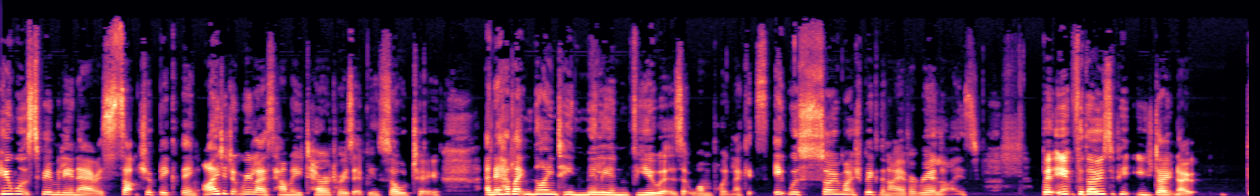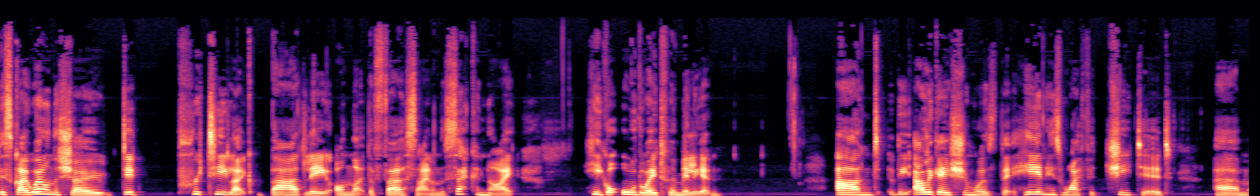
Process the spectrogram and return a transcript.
Who Wants to Be a Millionaire is such a big thing. I didn't realize how many territories it had been sold to, and it had like 19 million viewers at one point. Like it's it was so much bigger than I ever realized. But it, for those of you who don't know, this guy went on the show, did pretty like badly on like the first night. On the second night, he got all the way to a million. And the allegation was that he and his wife had cheated um,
